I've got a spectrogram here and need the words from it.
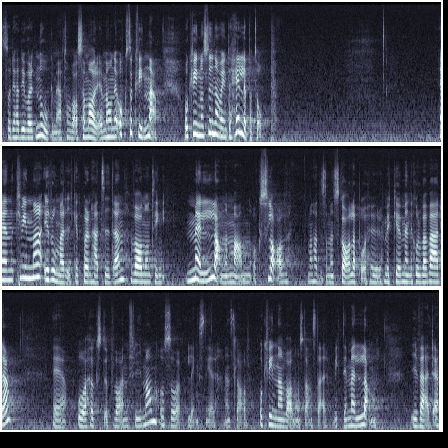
Så det hade ju varit nog med att hon var samarier, men hon är också kvinna. Och kvinnosynen var ju inte heller på topp. En kvinna i romarriket på den här tiden var någonting mellan man och slav. Man hade som en skala på hur mycket människor var värda. Eh, och högst upp var en fri man och så längst ner en slav. Och kvinnan var någonstans där mitt emellan i värde.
